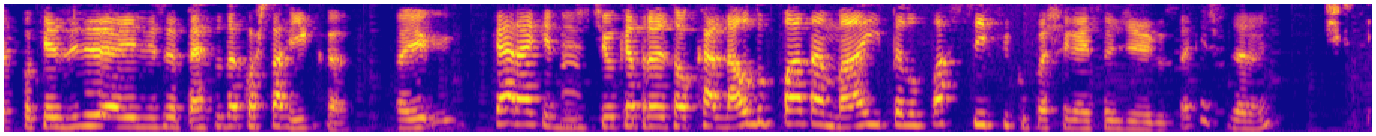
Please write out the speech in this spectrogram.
é porque eles, eles é perto da Costa Rica. Aí, caraca, eles tinham que atravessar o canal do Panamá e ir pelo Pacífico pra chegar em San Diego. Será que eles fizeram isso? Acho que sim.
